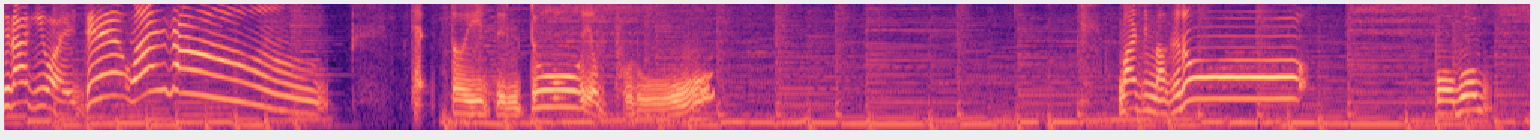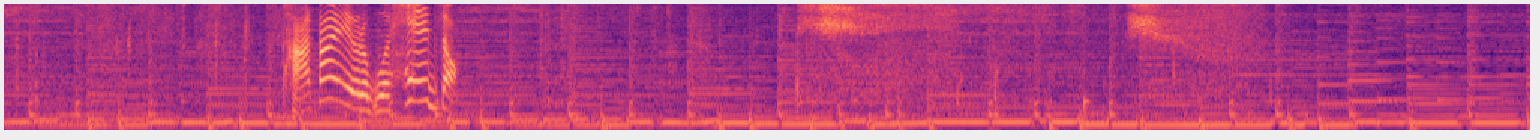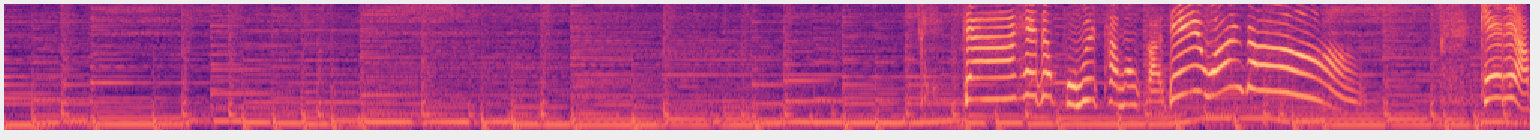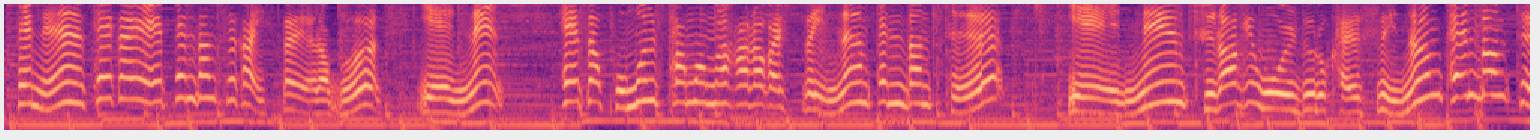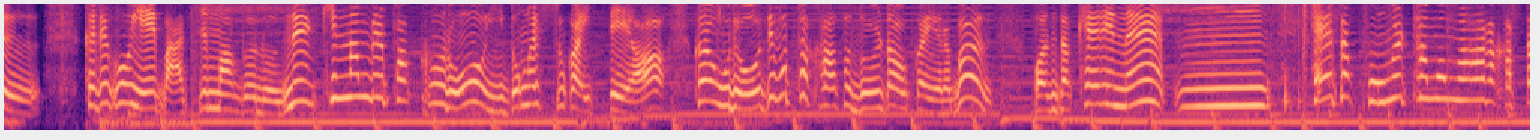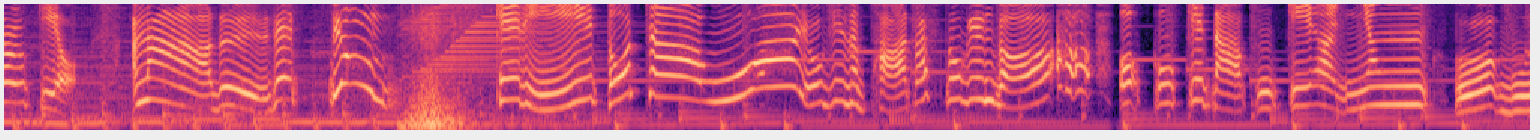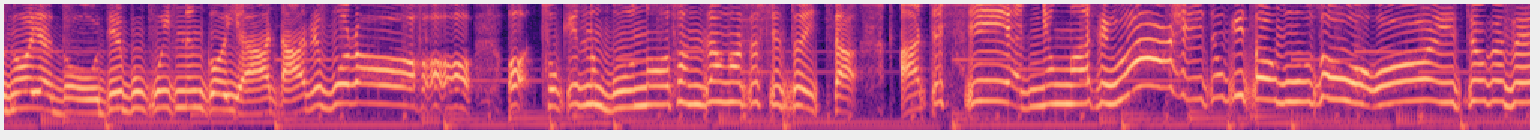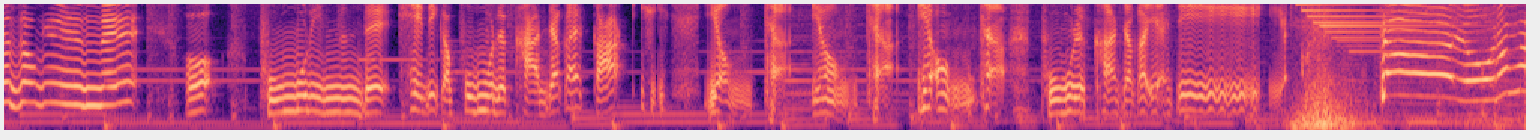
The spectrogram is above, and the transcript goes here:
짠! 주라기 월드 완성! 자, 너희들도 옆으로. 마지막으로, 뽀봄. 바다에 여러분, 해적. 보물 탐험까지 완성! 캐리 앞에는 세 개의 펜던트가 있어요, 여러분. 얘는 해적 보물 탐험을 하러 갈 수 있는 펜던트. 얘는 즈라기 월드로 갈 수 있는 펜던트. 그리고 얘 마지막으로는 킨남빌 파크로 이동할 수가 있대요. 그럼 우리 어디부터 가서 놀다 올까요, 여러분? 먼저 캐리는 음, 보물 탐험을 하러 갔다 올게요. 하나, 둘, 셋, 뿅! 캐리 도착! 우와 여기는 바닷속인가? 어 꽃게다 꽃게 안녕 어 문어야 너 어딜 보고 있는 거야 나를 보러 어 저기는 문어 선장 아저씨도 있다 아저씨 안녕하세요 우와 해적이다 무서워 어 이쪽에도 해적이 있네 어 보물이 있는데 캐리가 보물을 가져갈까? 영차, 영차, 영차, 보물 가져가야지. 자, 여러분,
